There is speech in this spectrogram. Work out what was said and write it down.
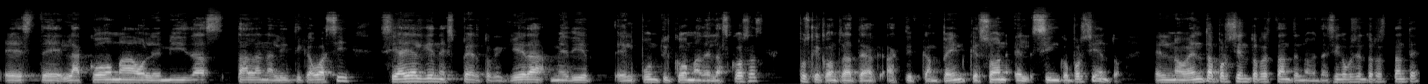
este, la coma o le midas tal analítica o así. Si hay alguien experto que quiera medir el punto y coma de las cosas, pues que contrate Active Campaign, que son el 5%. El 90% restante, el 95% restante,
